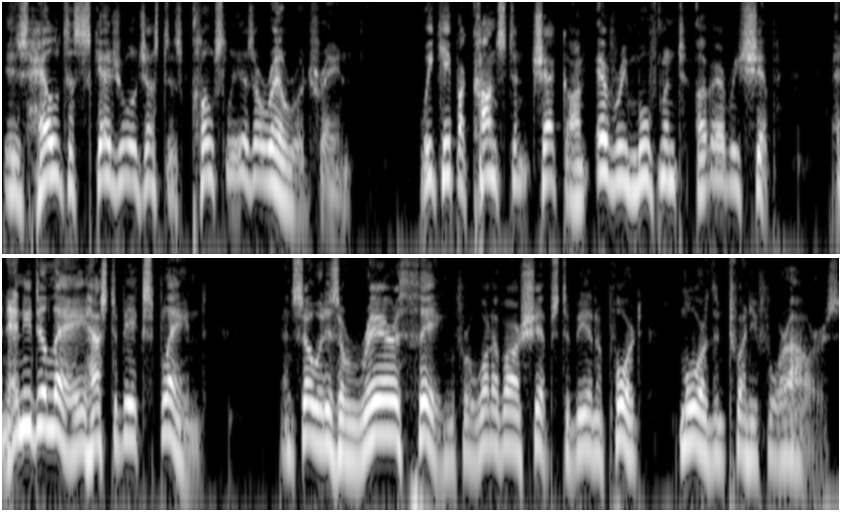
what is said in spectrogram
is held to schedule just as closely as a railroad train. We keep a constant check on every movement of every ship, and any delay has to be explained and so it is a rare thing for one of our ships to be in a port more than 24 hours.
